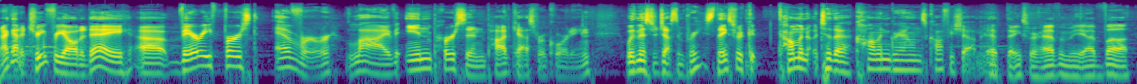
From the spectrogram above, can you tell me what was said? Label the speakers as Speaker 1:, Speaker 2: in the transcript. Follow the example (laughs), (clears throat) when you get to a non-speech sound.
Speaker 1: And I got a treat for y'all today. Uh, very first ever live in person podcast recording with Mr. Justin Priest. Thanks for c- coming to the Common Grounds Coffee Shop, man.
Speaker 2: Yeah, thanks for having me. I've uh,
